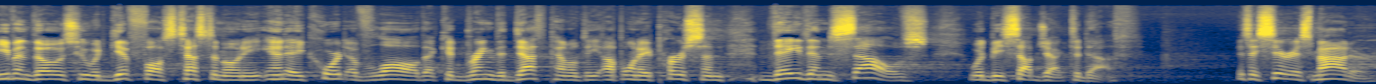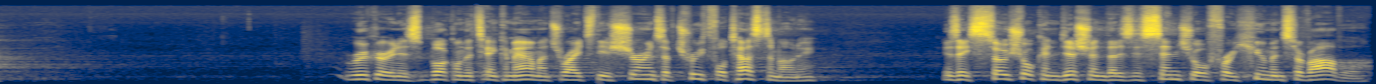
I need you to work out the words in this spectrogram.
even those who would give false testimony in a court of law that could bring the death penalty upon a person, they themselves would be subject to death. It's a serious matter. Rooker, in his book on the Ten Commandments, writes the assurance of truthful testimony is a social condition that is essential for human survival.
